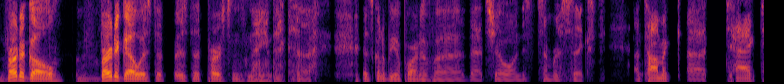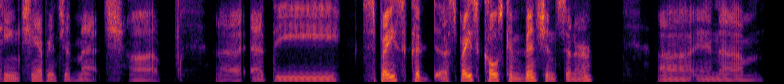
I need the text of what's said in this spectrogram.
vertigo vertigo is the is the person's name that uh is going to be a part of uh that show on december 6th atomic uh tag team championship match uh, uh at the space Co- uh, space coast convention center uh and um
